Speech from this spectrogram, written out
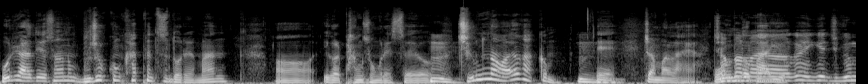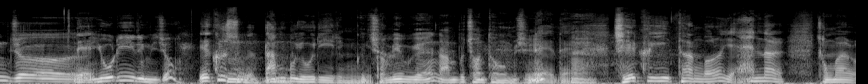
우리 라디오에서는 무조건 카펜터스 노래만 어 이걸 방송을 했어요. 음. 지금도 나와요 가끔. 음. 예, 잠발라야. 잠발라야가 이게 지금 저 네. 요리 이름이죠? 예, 그렇습니다. 남부 요리 이름입니다. 그렇죠. 미국의 남부 전통 음식. 네, 네. 제일 크게 히트한 거는 옛날 정말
